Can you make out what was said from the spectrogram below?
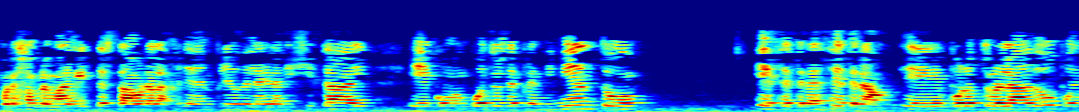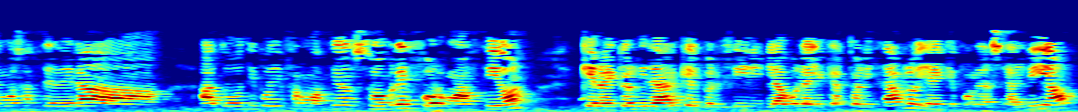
por ejemplo, en Madrid está ahora la Feria de Empleo de la Era Digital, eh, como encuentros de emprendimiento, etcétera, etcétera. Eh, por otro lado, podemos acceder a, todo tipo de información sobre formación, que no hay que olvidar que el perfil laboral hay que actualizarlo y hay que ponerse al día.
